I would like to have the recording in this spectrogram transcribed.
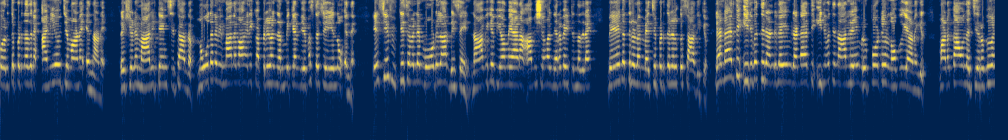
പൊരുത്തപ്പെടുന്നതിന് അനുയോജ്യമാണ് എന്നാണ്. റഷ്യയുടെ മാരിടൈം സിദ്ധാന്തം നൂതന വിമാനവാഹിനി കപ്പലുകൾ നിർമ്മിക്കാൻ വ്യവസ്ഥ ചെയ്യുന്നു എന്ന്. എസ് യു ഫിഫ്റ്റി സെവന്റെ മോഡുലാർ ഡിസൈൻ നാവിക വ്യോമയാന ആവശ്യങ്ങൾ നിറവേറ്റുന്നതിനായി വേഗത്തിലുള്ള മെച്ചപ്പെടുത്തലുകൾക്ക് സാധിക്കും. രണ്ടായിരത്തി ഇരുപത്തിരണ്ടിലെയും രണ്ടായിരത്തി ഇരുപത്തിനാലിലെയും റിപ്പോർട്ടുകൾ നോക്കുകയാണെങ്കിൽ മടക്കാവുന്ന ചിറകുകൾ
